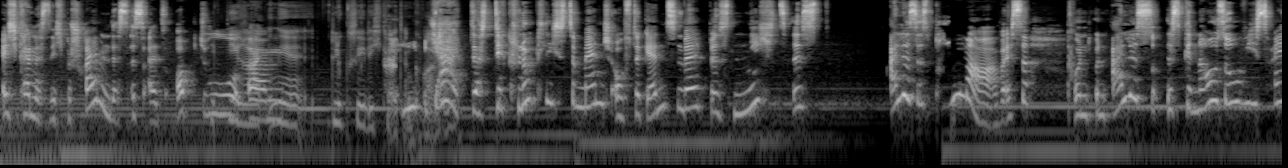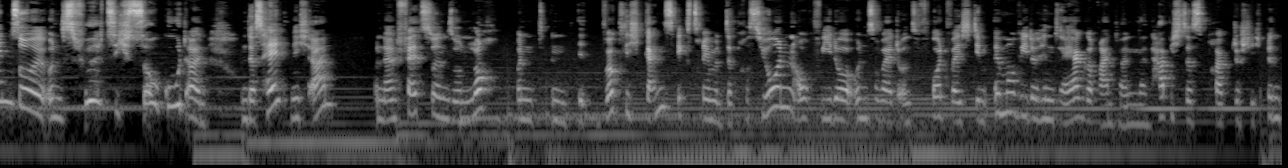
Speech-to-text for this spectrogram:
ich kann das nicht beschreiben. Das ist, als ob du die ähm, Glückseligkeit. Quasi. Ja, dass der glücklichste Mensch auf der ganzen Welt bist. Nichts ist, alles ist prima, weißt du? Und, und alles ist genau so, wie es sein soll. Und es fühlt sich so gut an. Und das hält nicht an. Und dann fällst du in so ein Loch und in wirklich ganz extreme Depressionen auch wieder und so weiter und so fort, weil ich dem immer wieder hinterhergerannt habe. Und dann habe ich das praktisch, ich bin,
